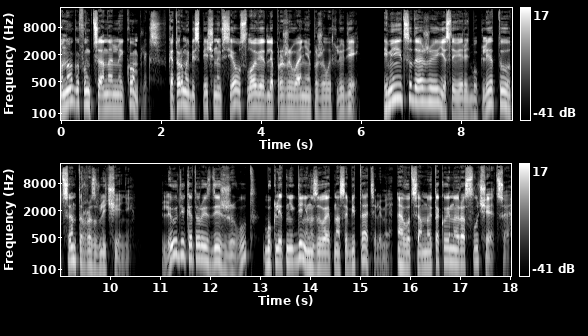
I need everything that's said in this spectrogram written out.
многофункциональный комплекс, в котором обеспечены все условия для проживания пожилых людей. Имеется даже, если верить буклету, центр развлечений. Люди, которые здесь живут, буклет нигде не называет нас обитателями, а вот со мной такое иной раз случается,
